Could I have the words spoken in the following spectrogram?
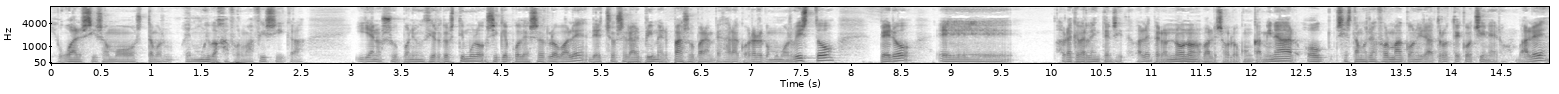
Igual si somos, estamos en muy baja forma física y ya nos supone un cierto estímulo, sí que puede serlo, ¿vale? De hecho, será el primer paso para empezar a correr, como hemos visto, pero eh, habrá que ver la intensidad, ¿vale? Pero no nos vale solo con caminar o si estamos en forma con ir a trote cochinero, ¿vale?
